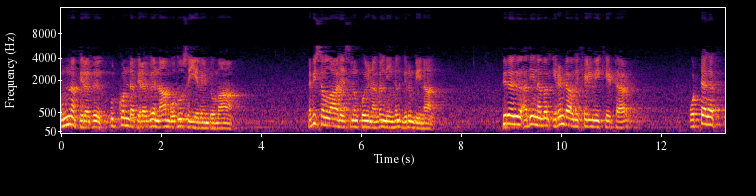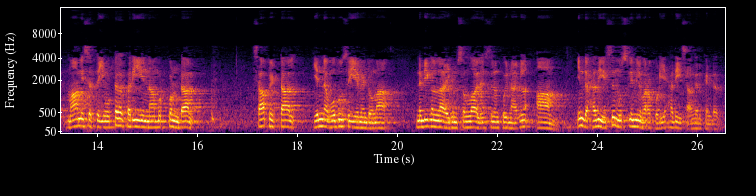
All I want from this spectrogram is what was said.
உண்ண பிறகு உட்கொண்ட பிறகு நாம் ஒது செய்ய வேண்டுமா? நபி சொல்லா அலிஸ்லம் கூறினார்கள் நீங்கள் விரும்பினால். பிறகு அதே நபர் இரண்டாவது கேள்வி கேட்டார் ஒட்டக மாமிசத்தையும் ஒட்டக கறியை நாம் உட்கொண்டால் சாப்பிட்டால் என்ன ஒது செய்ய வேண்டுமா? நபிகள் நாயகம் சொல்லா அலிஸ்லம் கூறினார்கள் ஆம். இந்த ஹதீஸு முஸ்லிமில் வரக்கூடிய ஹதீஸாக இருக்கின்றது.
